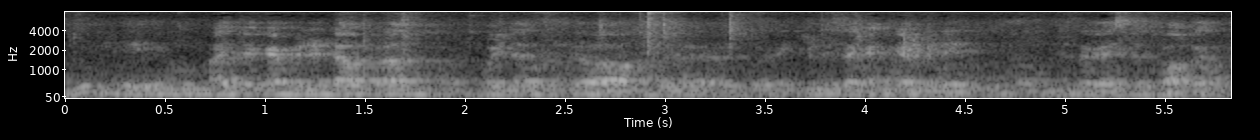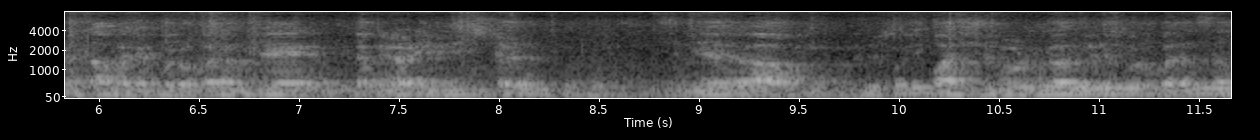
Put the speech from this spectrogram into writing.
आयच्या कॅबिनेटा उपरांत पयल्याच एक्चुली सेकंड कॅबिनेट सगळ्यांचे स्वागत करता. माझ्या बरोबर आमचे WRD minister senior Subhash Shirodkar म्हजे बरोबर आसा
